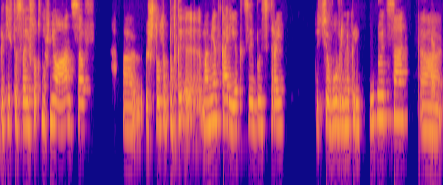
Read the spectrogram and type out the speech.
каких-то своих собственных нюансов, что-то под э, момент коррекции быстрой. То есть все вовремя корректируется. А, а,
